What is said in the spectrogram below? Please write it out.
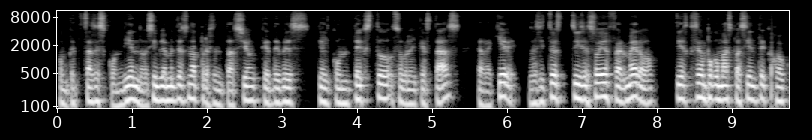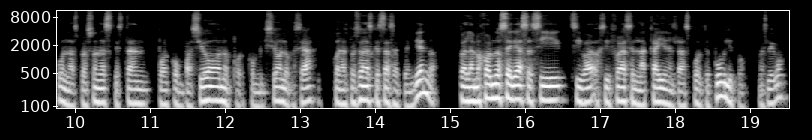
como que te estás escondiendo, simplemente es una presentación que debes, que el contexto sobre el que estás te requiere. O sea, si tú si dices, soy enfermero, tienes que ser un poco más paciente con las personas que están por compasión o por convicción, lo que sea, con las personas que estás atendiendo. Pero a lo mejor no serías así si, va- si fueras en la calle en el transporte público, ¿me explico?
